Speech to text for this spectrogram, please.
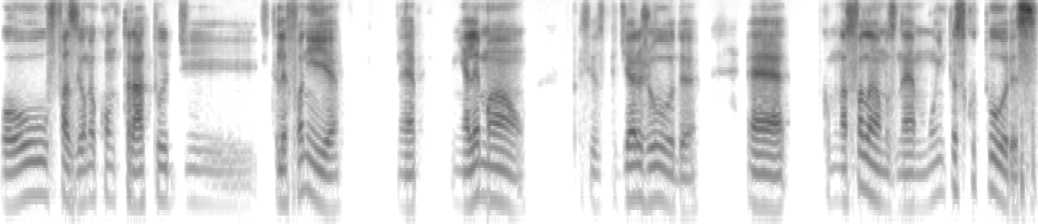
ou fazer o meu contrato de, de telefonia, né? Em alemão, preciso pedir ajuda. É, como nós falamos, né? Muitas culturas.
